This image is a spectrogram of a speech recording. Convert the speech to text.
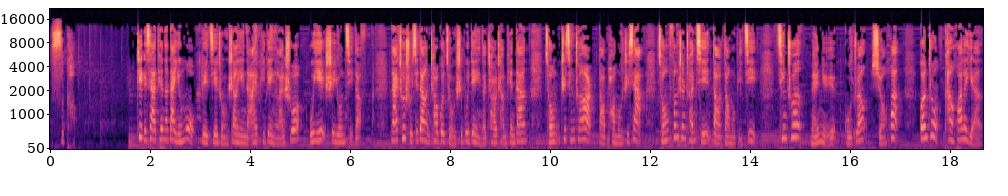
思考。这个夏天的大荧幕对接踵上映的 IP 电影来说，无疑是拥挤的。拿出暑期档超过九十部电影的超长片单，从《致青春二》到《泡沫之夏》，从《封神传奇》到《盗墓笔记》，青春、美女、古装、玄幻，观众看花了眼，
